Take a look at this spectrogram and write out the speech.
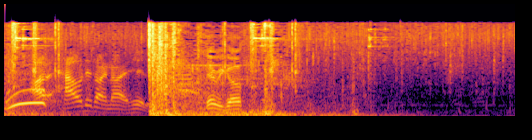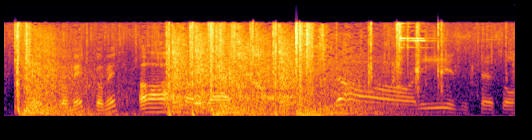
I- how did I not hit it? There we go. Go mid, go mid. Oh, I thought of that. No, he used his pistol.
